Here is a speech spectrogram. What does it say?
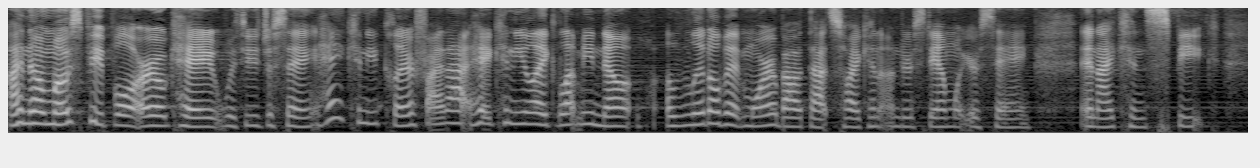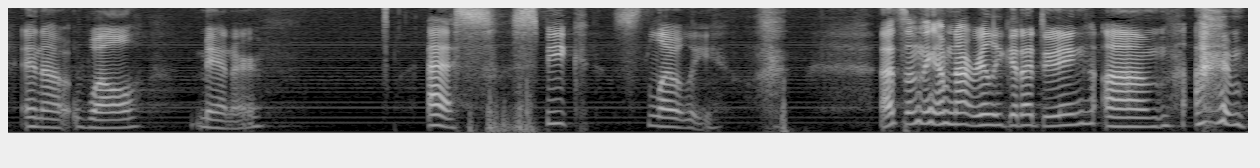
I know most people are okay with you just saying, "Hey, can you clarify that? Hey, can you like let me know a little bit more about that so I can understand what you're saying and I can speak in a well manner." S, speak slowly. That's something I'm not really good at doing. Um, I'm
